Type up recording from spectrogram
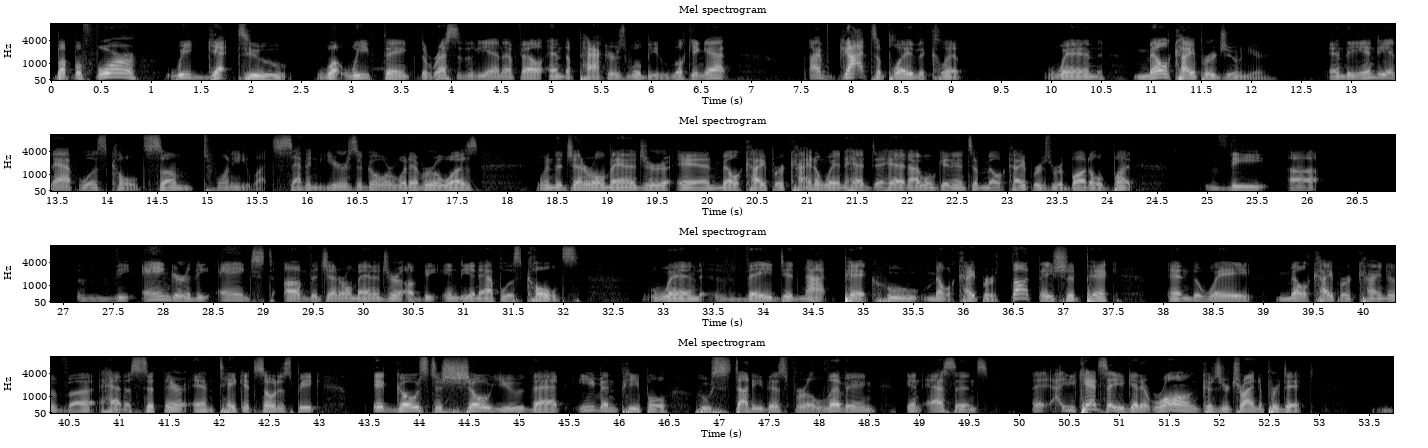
But before we get to what we think the rest of the NFL and the Packers will be looking at, I've got to play the clip when Mel Kiper Jr. and the Indianapolis Colts, some 20, what, seven years ago or whatever it was, when the general manager and Mel Kiper kind of went head to head. I won't get into Mel Kiper's rebuttal, but the uh, the anger, the angst of the general manager of the Indianapolis Colts when they did not pick who Mel Kiper thought they should pick, and the way Mel Kiper kind of uh, had to sit there and take it, so to speak, it goes to show you that even people who study this for a living, in essence, eh, you can't say you get it wrong because you're trying to predict,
